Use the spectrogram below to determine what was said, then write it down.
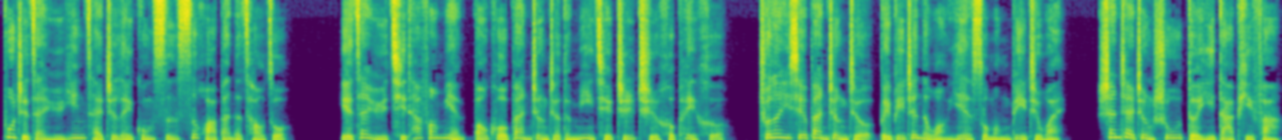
不只在于英才之类公司丝滑般的操作，也在于其他方面，包括办证者的密切支持和配合。除了一些办证者被逼真的网页所蒙蔽之外，山寨证书得以大批发，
